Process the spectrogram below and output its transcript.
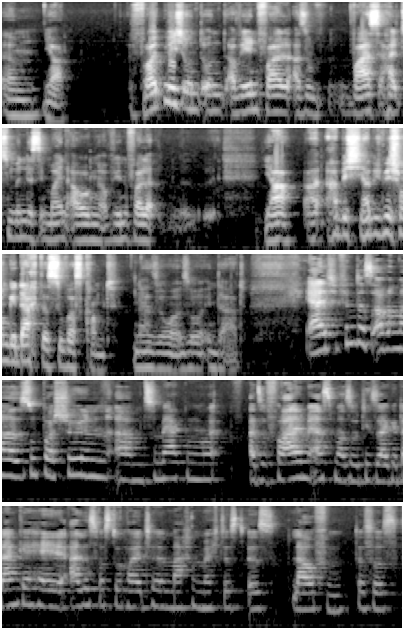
ähm, ja, freut mich und, und auf jeden Fall, also war es halt zumindest in meinen Augen auf jeden Fall, äh, ja, habe ich, hab ich mir schon gedacht, dass sowas kommt, ne? So, so in der Art. Ja, ich finde das auch immer super schön ähm, zu merken, also vor allem erstmal so dieser Gedanke, hey, alles, was du heute machen möchtest, ist laufen. Das ist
